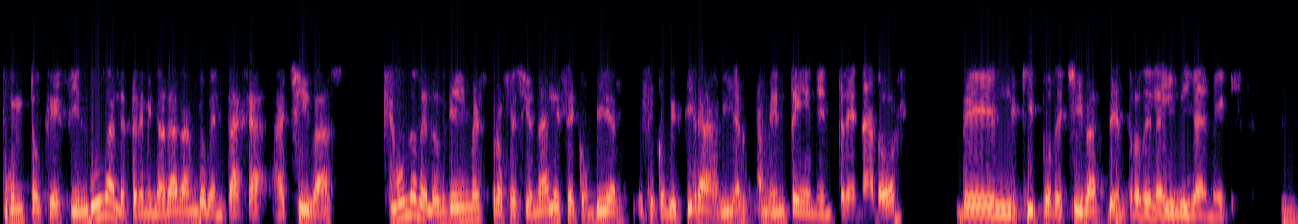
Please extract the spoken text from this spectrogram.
punto que sin duda le terminará dando ventaja a Chivas que uno de los gamers profesionales se, convirtiera abiertamente en entrenador del equipo de Chivas dentro de la I-Liga MX.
